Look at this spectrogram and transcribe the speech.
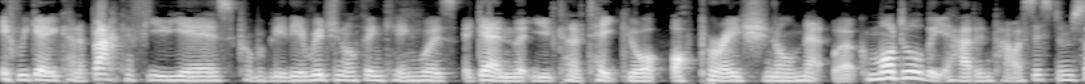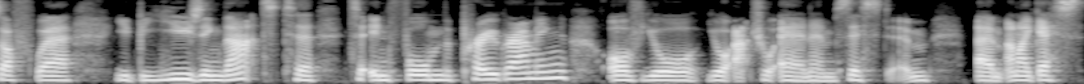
If we go kind of back a few years, probably the original thinking was again that you'd kind of take your operational network model that you had in Power System software, you'd be using that to to inform the programming of your your actual ANM system. Um, and I guess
